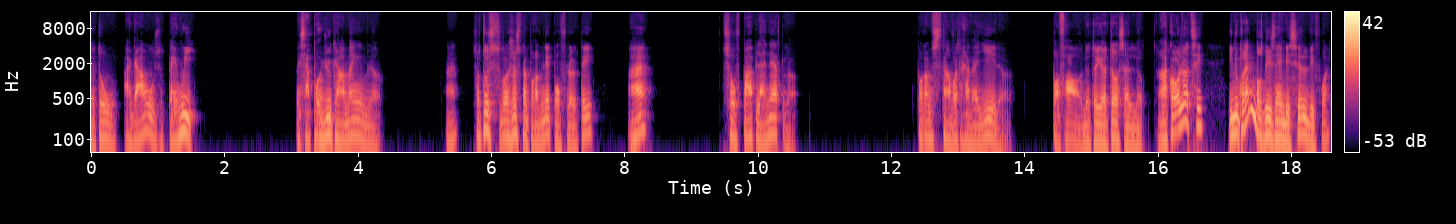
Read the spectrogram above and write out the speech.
auto à gaz? Ben oui. Mais ça pollue quand même, là. Surtout si tu vas juste te promener pour flotter. Hein? Tu sauves pas la planète, là. Pas comme si tu en vas travailler, là. Pas fort de Toyota, celle-là. Encore là, tu sais, ils nous prennent pour des imbéciles des fois.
